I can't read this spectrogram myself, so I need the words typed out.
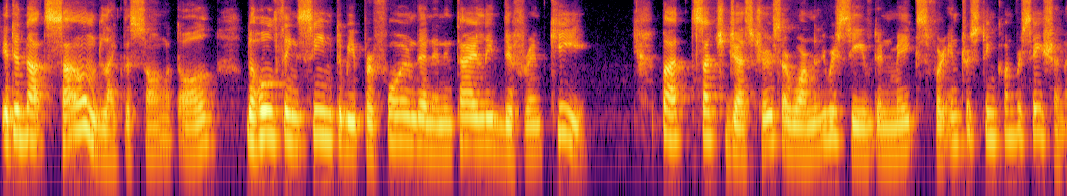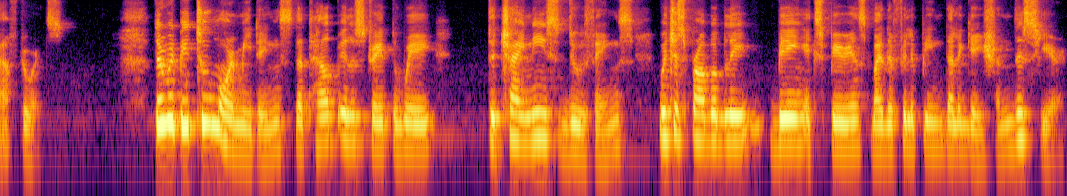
It did not sound like the song at all. The whole thing seemed to be performed in an entirely different key. But such gestures are warmly received and makes for interesting conversation afterwards. There would be two more meetings that help illustrate the way the Chinese do things, which is probably being experienced by the Philippine delegation this year.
